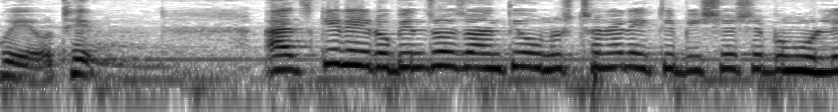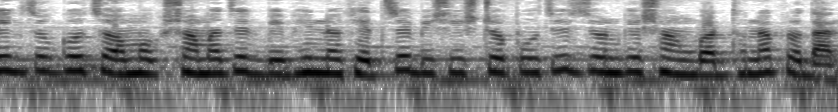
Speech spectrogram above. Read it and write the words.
হয়ে ওঠে। আজকের এই রবীন্দ্র জয়ন্তী অনুষ্ঠানের একটি বিশেষ এবং উল্লেখযোগ্য চমক সমাজের বিভিন্ন ক্ষেত্রে বিশিষ্ট পঁচিশ জনকে সংবর্ধনা প্রদান।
